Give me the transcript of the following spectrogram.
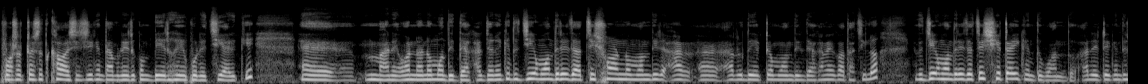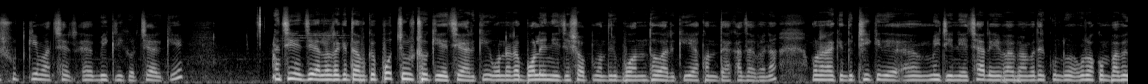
প্রসাদ টসাদ খাওয়া শেষে কিন্তু আমরা এরকম বের হয়ে পড়েছি আর কি। মানে অন্যান্য মন্দির দেখার জন্য। কিন্তু যে মন্দিরে যাচ্ছি স্বর্ণ মন্দির আর আর- আরও দু একটা মন্দির দেখানোর কথা ছিল। কিন্তু যে মন্দিরে যাচ্ছে সেটাই কিন্তু বন্ধ। আর এটা কিন্তু শুটকি মাছের বিক্রি করছে আর কি। জি জি, আল্লাহরা কিন্তু আমাকে প্রচুর ঠকিয়েছে আর কি। ওনারা বলেনি যে সব মন্দির বন্ধ আর কি, এখন দেখা যাবে না। ওনারা কিন্তু ঠিকই মিটিয়ে নিয়েছে আর এইভাবে আমাদের কোনো রকমভাবে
